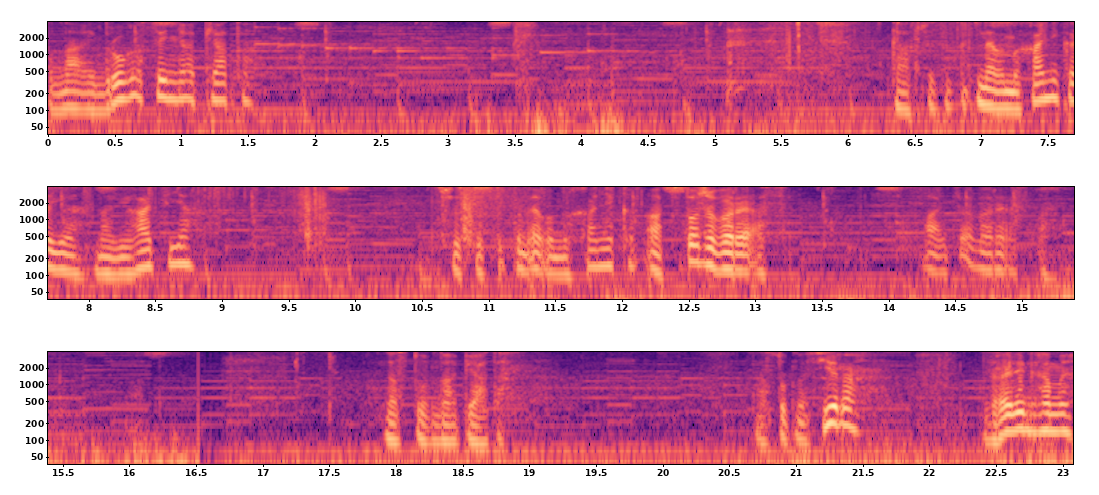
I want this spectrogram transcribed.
Одна і друга синя А5. Так, шестиступнева механіка є, навігація. Шестиступнева механіка. А, це теж ВРС. А, і це ВРС. А. Наступна п'ята. Наступна сіра з рейлінгами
